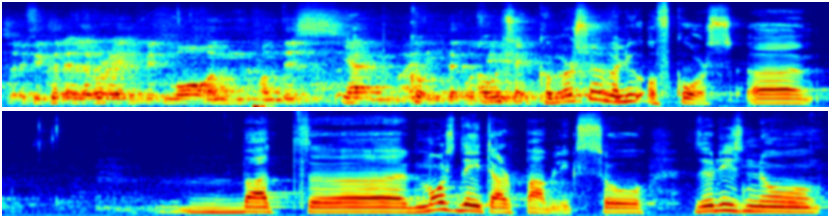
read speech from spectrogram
So if you could elaborate a bit more on, on this, yeah, um, I think that would I would say commercial value, of course, uh, but uh, most data are public, so there is no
